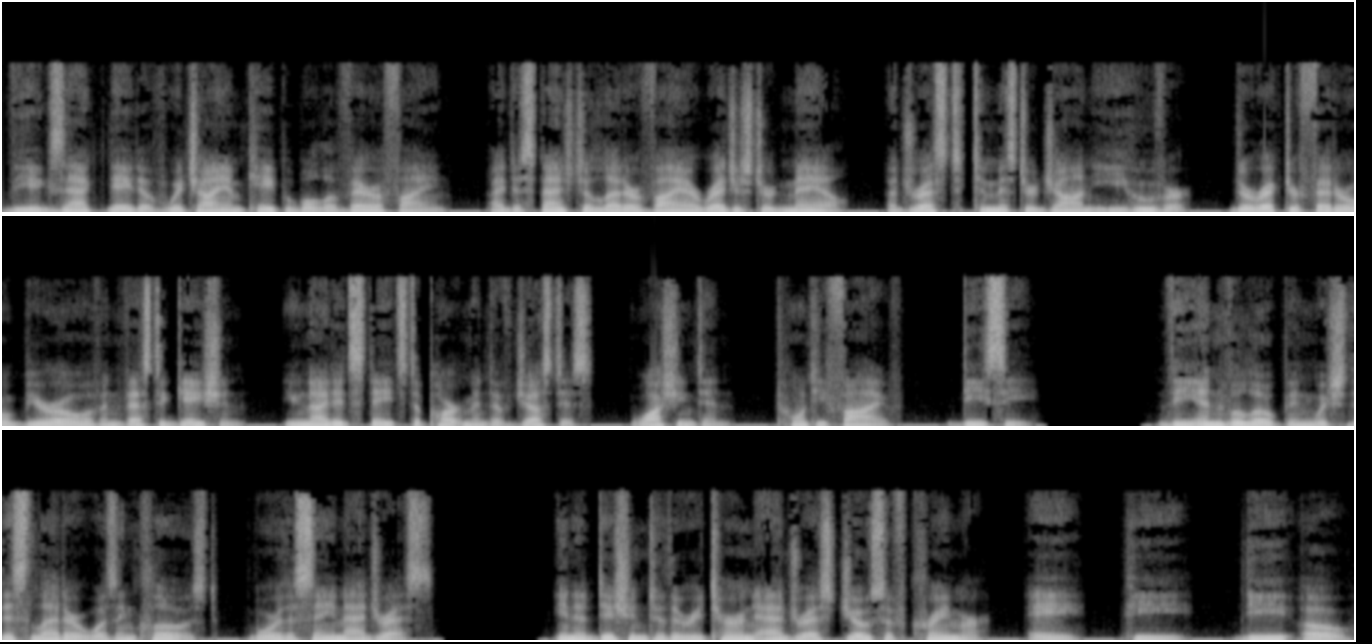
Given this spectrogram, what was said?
the exact date of which I am capable of verifying, I dispatched a letter via registered mail, addressed to Mr. John E. Hoover, Director Federal Bureau of Investigation, United States Department of Justice, Washington, 25, D.C. The envelope in which this letter was enclosed, bore the same address. In addition to the return address Joseph Kramer, A. P. D. O.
